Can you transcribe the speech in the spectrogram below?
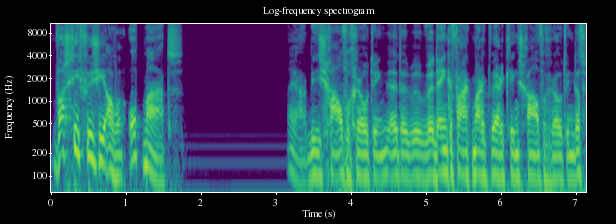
was die fusie al een opmaat? Nou ja, die schaalvergroting. We denken vaak marktwerking, schaalvergroting. Dat,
